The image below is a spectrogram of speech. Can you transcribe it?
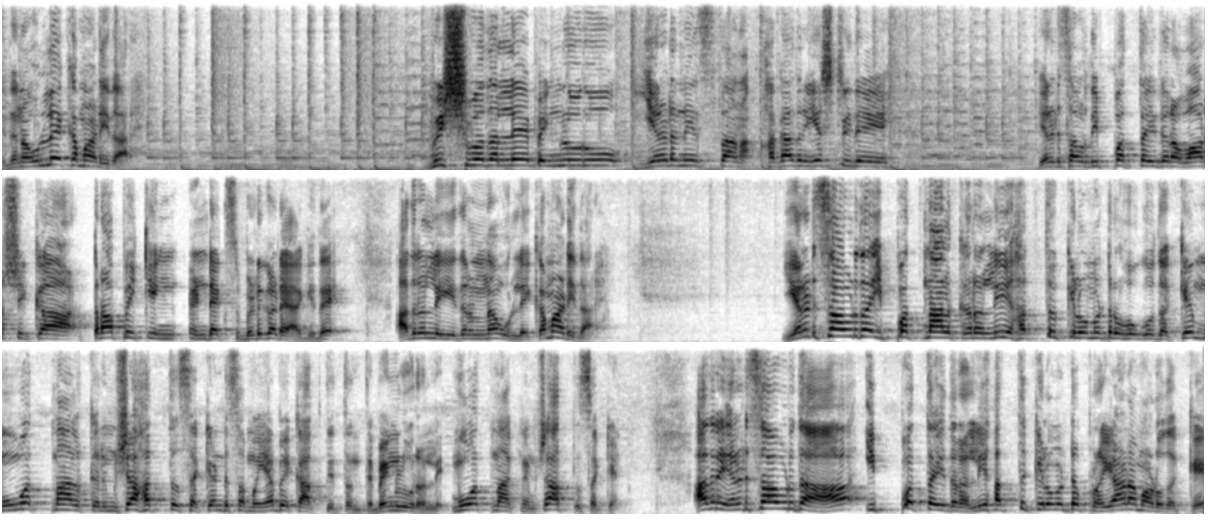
ಇದನ್ನು ಉಲ್ಲೇಖ ಮಾಡಿದ್ದಾರೆ. ವಿಶ್ವದಲ್ಲೇ ಬೆಂಗಳೂರು ಎರಡನೇ ಸ್ಥಾನ. ಹಾಗಾದರೆ ಎಷ್ಟಿದೆ? ಎರಡು ಸಾವಿರದ ಇಪ್ಪತ್ತೈದರ ವಾರ್ಷಿಕ ಟ್ರಾಫಿಕ್ ಇಂಡೆಕ್ಸ್ ಬಿಡುಗಡೆ ಆಗಿದೆ. ಅದರಲ್ಲಿ ಇದನ್ನು ಉಲ್ಲೇಖ ಮಾಡಿದ್ದಾರೆ. ಎರಡು ಸಾವಿರದ ಇಪ್ಪತ್ನಾಲ್ಕರಲ್ಲಿ ಹತ್ತು ಕಿಲೋಮೀಟರ್ ಹೋಗೋದಕ್ಕೆ ಮೂವತ್ನಾಲ್ಕು ನಿಮಿಷ ಹತ್ತು ಸೆಕೆಂಡ್ ಸಮಯ ಬೇಕಾಗ್ತಿತ್ತಂತೆ ಬೆಂಗಳೂರಲ್ಲಿ. ಮೂವತ್ನಾಲ್ಕು ನಿಮಿಷ ಹತ್ತು ಸೆಕೆಂಡ್. ಆದರೆ ಎರಡು ಸಾವಿರದ ಇಪ್ಪತ್ತೈದರಲ್ಲಿ ಹತ್ತು ಕಿಲೋಮೀಟರ್ ಪ್ರಯಾಣ ಮಾಡೋದಕ್ಕೆ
